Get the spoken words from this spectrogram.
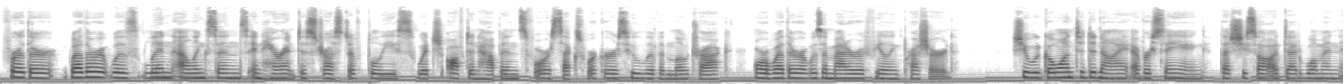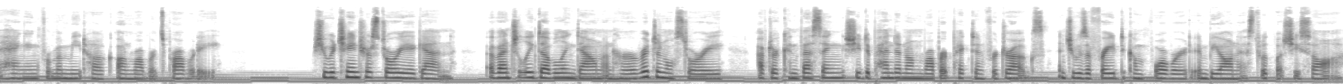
Further, whether it was Lynn Ellingsen's inherent distrust of police, which often happens for sex workers who live in low track, or whether it was a matter of feeling pressured, she would go on to deny ever saying that she saw a dead woman hanging from a meat hook on Robert's property. She would change her story again, eventually doubling down on her original story after confessing she depended on Robert Pickton for drugs and she was afraid to come forward and be honest with what she saw.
